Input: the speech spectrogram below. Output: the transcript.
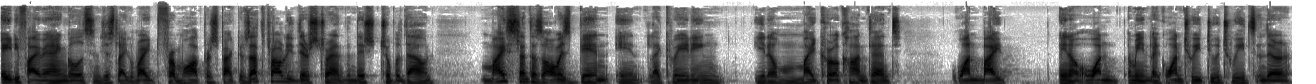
85 angles and just like write from all perspectives. That's probably their strength, and they should triple down. My strength has always been in like creating you know, micro content, one byte, you know, one, I mean, like one tweet, two tweets, and they're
